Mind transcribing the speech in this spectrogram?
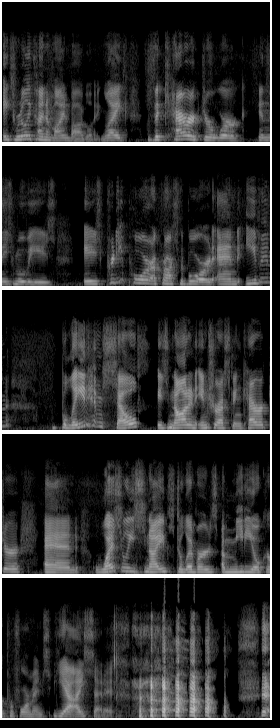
It's really kind of mind-boggling. Like the character work in these movies is pretty poor across the board and even Blade himself is not an interesting character and Wesley Snipes delivers a mediocre performance. Yeah, I said it. Yeah,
